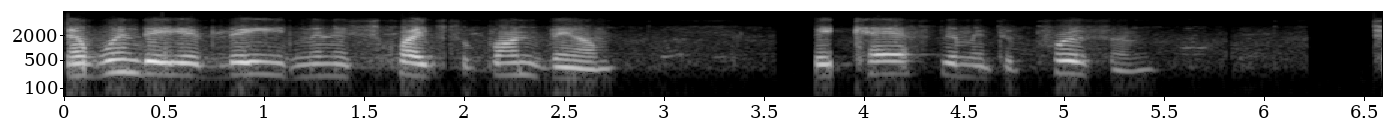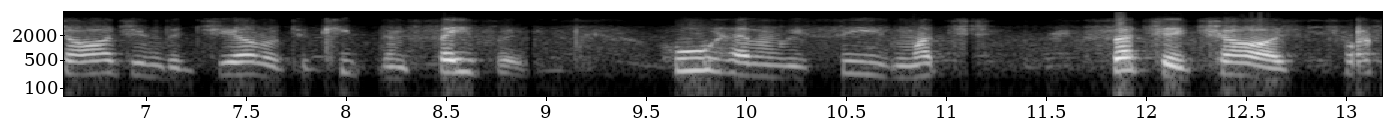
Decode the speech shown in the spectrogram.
And when they had laid many stripes upon them, they cast them into prison, charging the jailer to keep them safely, who, having received much such a charge, thrust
